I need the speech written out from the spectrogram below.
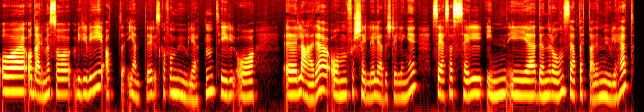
Og, og dermed så vil vi at jenter skal få muligheten til å Eh, lære om forskjellige lederstillinger. Se seg selv inn i eh, den rollen, se at dette er en mulighet.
